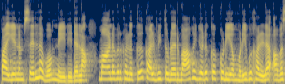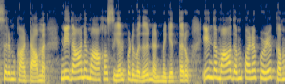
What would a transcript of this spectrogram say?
பயணம் செல்லவும் நேரிடலாம். மாணவர்களுக்கு கல்வி தொடர்பாக எடுக்கக்கூடிய முடிவுகளில் அவசரம் காட்டாம நிதானமாக செயல்படுவது நன்மையை தரும். இந்த மாதம் பணப்புழக்கம்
